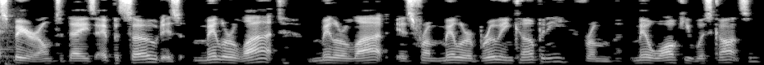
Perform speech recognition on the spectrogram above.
Last beer on today's episode is Miller Lite. Miller Lite is from Miller Brewing Company from Milwaukee, Wisconsin.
